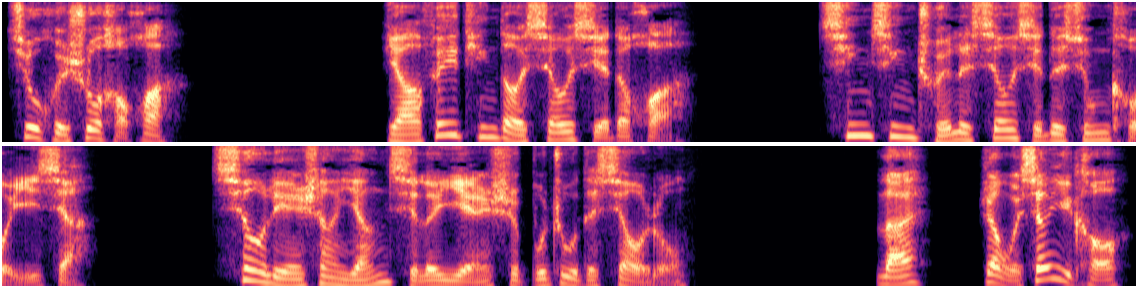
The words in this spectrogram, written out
就会说好话。亚飞听到萧邪的话，轻轻捶了萧邪的胸口一下，俏脸上扬起了掩饰不住的笑容。来，让我香一口。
